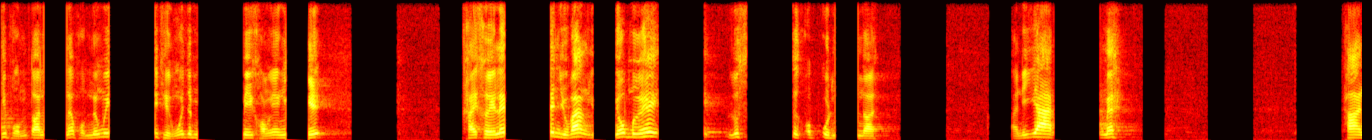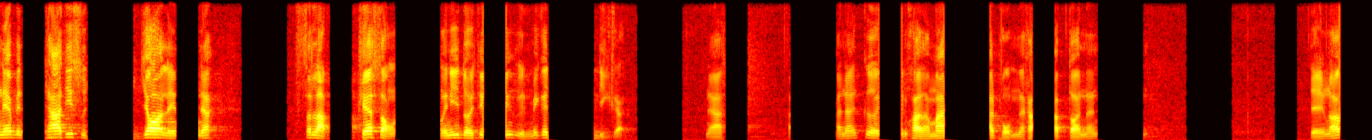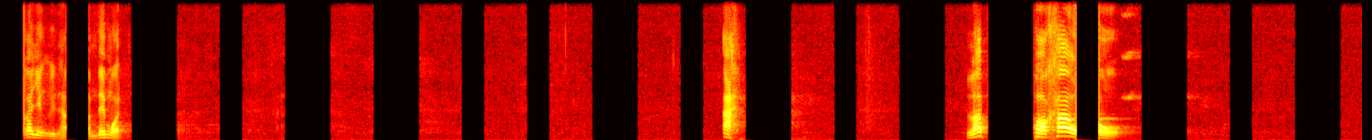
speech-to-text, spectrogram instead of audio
ที่ผมตอนนั้นผมนึกไม่ถึงว่าจะมีของอย่างนี้ ใครเคยเล่นเล่นอยู่บ้าง ยกมือให้ รู้สึกอบอุ่นหน่อย อันนี้ยากไหมท่านี้เป็นท่าที่สุดยอดเลยนะ สลับแค่สองอันนี้โดยที่อื่นไม่กระดิกอะนะ อันนั้นเกินความสามารถผมนะครับ ตอนนั้น แต่อย่างน้อยก็ย่างอื่นทำได้หมด อะ แล้วพอเข้า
